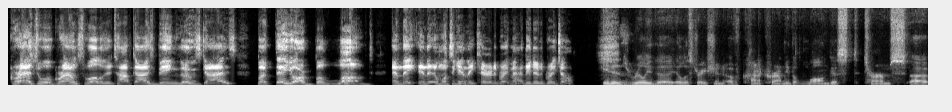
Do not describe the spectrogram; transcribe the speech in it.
gradual groundswell of the top guys being those guys, but they are beloved, and they and, and once again they carried a great match. They did a great job. it is really the illustration of kind of currently the longest terms uh,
